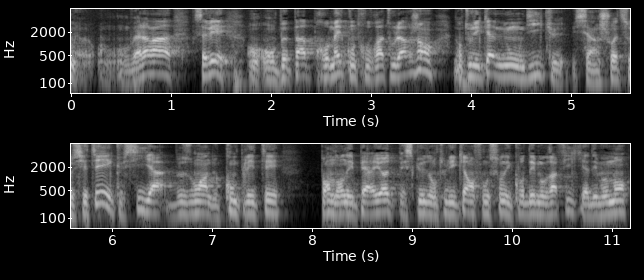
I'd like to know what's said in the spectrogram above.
mais on, on verra. Vous savez, on ne peut pas promettre qu'on trouvera tout l'argent. Dans tous les cas, nous, on dit que c'est un choix de société et que s'il y a besoin de compléter pendant des périodes, parce que dans tous les cas, en fonction des cours démographiques, il y a des moments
